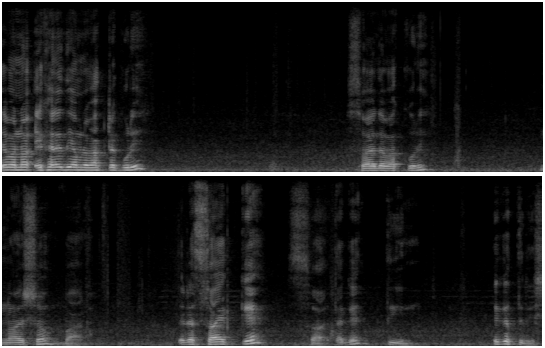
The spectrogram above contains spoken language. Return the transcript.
এবার এখানে দিয়ে আমরা বাঘটা করি। ছয় দা ভাগ করি। নয়শো বারো। এটা ছয় ছয়কে ছয় থাকে তিন। একত্রিশ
